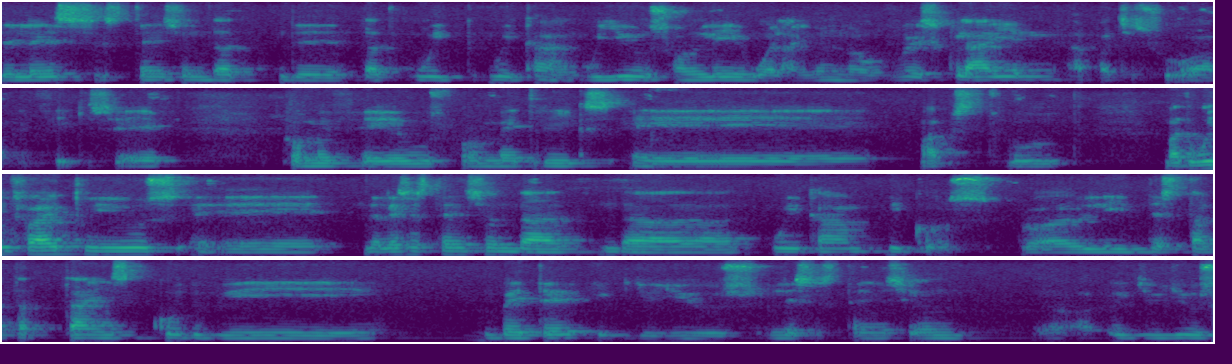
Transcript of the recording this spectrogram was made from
the less extension that the that we we can we use only well I don't know REST client Apache SOAP CXF Prometheus for metrics uh, but we try to use uh, the less extension that that we can because probably the startup times could be better if you use less extension uh, if you use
